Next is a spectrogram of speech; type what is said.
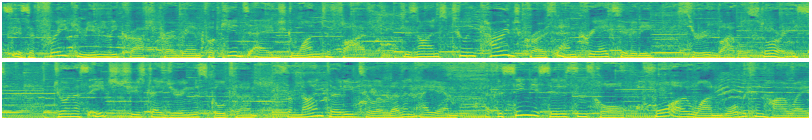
Hearts is a free community craft program for kids aged 1 to 5, designed to encourage growth and creativity through Bible stories. Join us each Tuesday during the school term from 9:30 till 11 a.m. at the Senior Citizens Hall, 401 Warburton Highway,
